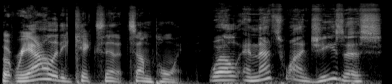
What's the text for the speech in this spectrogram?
but reality kicks in at some point. Well, and that's why Jesus,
